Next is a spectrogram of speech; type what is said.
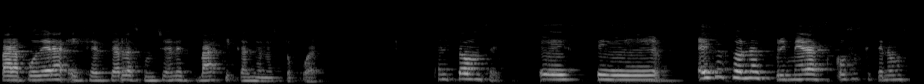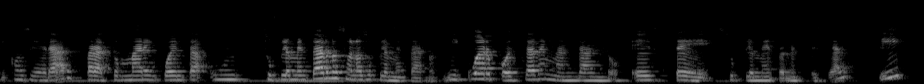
para poder ejercer las funciones básicas de nuestro cuerpo. Entonces, este, esas son las primeras cosas que tenemos que considerar para tomar en cuenta un suplementarlos o no suplementarlos. Mi cuerpo está demandando este suplemento en especial, ¿sí?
